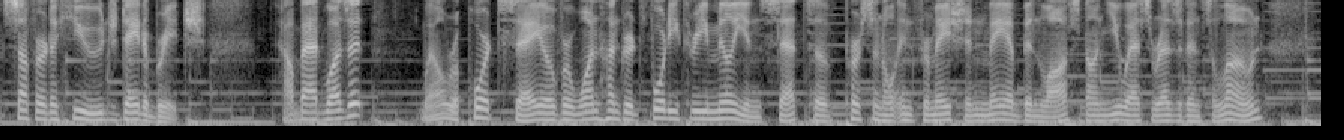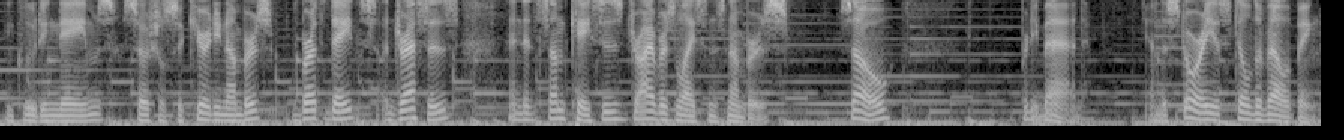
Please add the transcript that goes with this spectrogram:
suffered a huge data breach. How bad was it? Well, reports say over 143 million sets of personal information may have been lost on U.S. residents alone, including names, social security numbers, birth dates, addresses, and in some cases, driver's license numbers. So, pretty bad. And the story is still developing.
